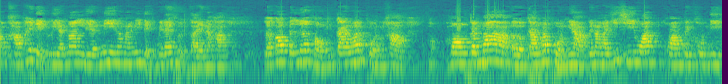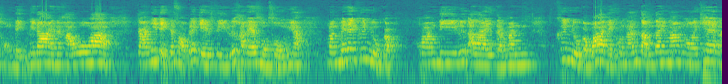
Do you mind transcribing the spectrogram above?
บังคับให้เด็กเรียนนั่นเรียนนี่ทั้งนั้นที่เด็กไม่ได้สนใจนะคะ แล้วก็เป็นเรื่องของการวัดผลค่ะ มองกันว่าเออการวัดผลเนี่ยเป็นอะไรที่ชี้วัดความเป็นคนดีของเด็กไม่ได้นะคะ เพราะว่าการที่เด็กจะสอบได้เกรดสีหรือคะแนนสูงๆเนี่ยมันไม่ได้ขึ้นอยู่กับความดีหรืออะไร แต่มัน ขึ้นอยู่กับว่าเด็กคนนั้นจำได้มากน้อยแค่ไหน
